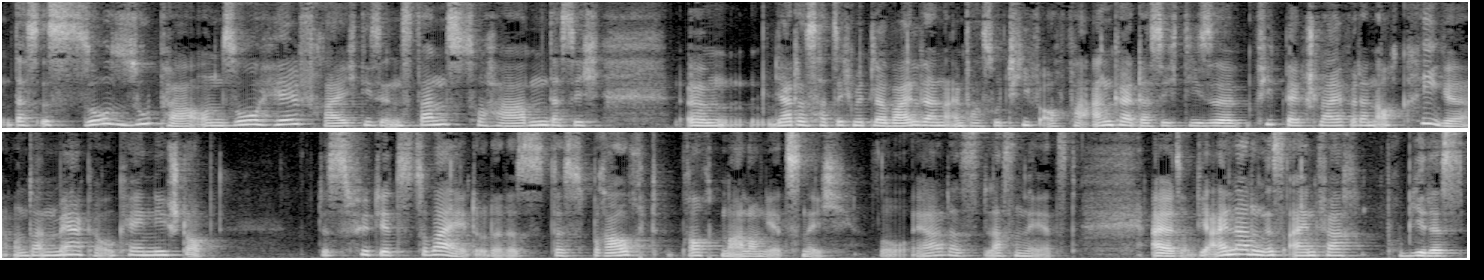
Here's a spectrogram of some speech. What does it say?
das ist so super und so hilfreich, diese Instanz zu haben, dass ich ähm, ja, das hat sich mittlerweile dann einfach so tief auch verankert, dass ich diese Feedback-Schleife dann auch kriege und dann merke, okay, nee, stopp. Das führt jetzt zu weit oder das, das braucht, braucht Marlon jetzt nicht. So, ja, das lassen wir jetzt. Also, die Einladung ist einfach, probier das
